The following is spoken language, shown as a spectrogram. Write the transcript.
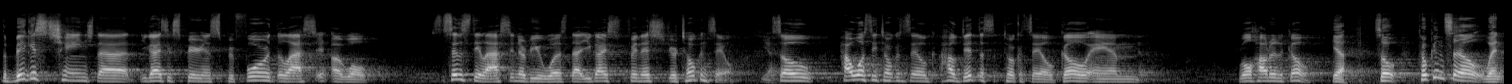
the biggest change that you guys experienced before the last, uh, well, since the last interview was that you guys finished your token sale. Yeah. So how was the token sale? How did the token sale go? And well, how did it go? Yeah, so token sale went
